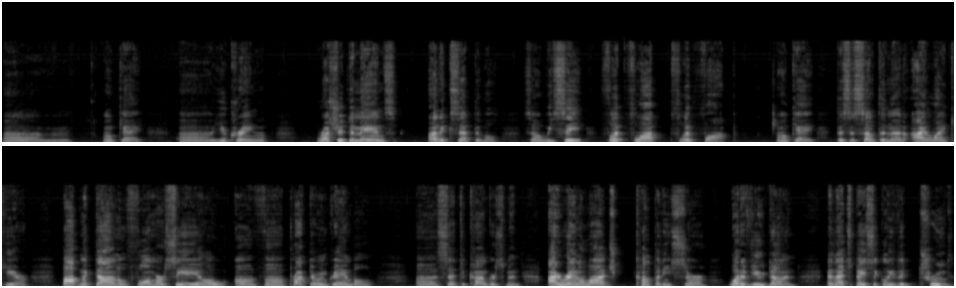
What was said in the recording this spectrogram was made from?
Um, okay. Uh, Ukraine. Russia demands unacceptable. So we see flip flop, flip flop. Okay. This is something that I like here. Bob McDonald, former CEO of uh, Procter Gamble, uh, said to Congressman, "I ran a large company, sir. What have you done?" And that's basically the truth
